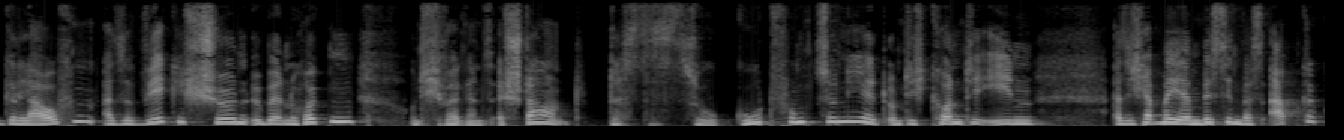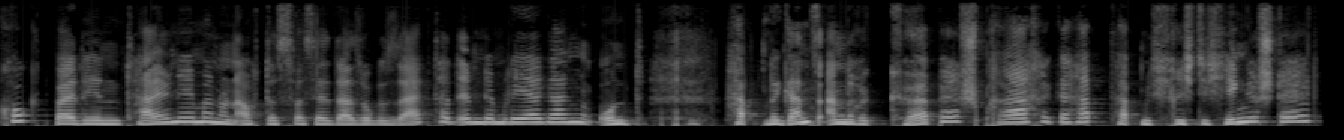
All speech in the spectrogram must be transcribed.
gelaufen, also wirklich schön über den Rücken. Und ich war ganz erstaunt, dass das so gut funktioniert. Und ich konnte ihn, also ich habe mir ja ein bisschen was abgeguckt bei den Teilnehmern und auch das, was er da so gesagt hat in dem Lehrgang und habe eine ganz andere Körpersprache gehabt, habe mich richtig hingestellt,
